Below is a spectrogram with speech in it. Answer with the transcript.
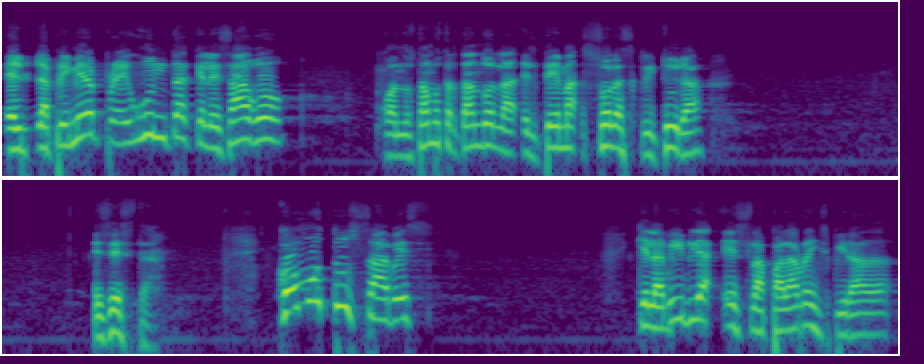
la primera pregunta que les hago cuando estamos tratando el tema sola escritura es esta. ¿Cómo tú sabes que la Biblia es la palabra inspirada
